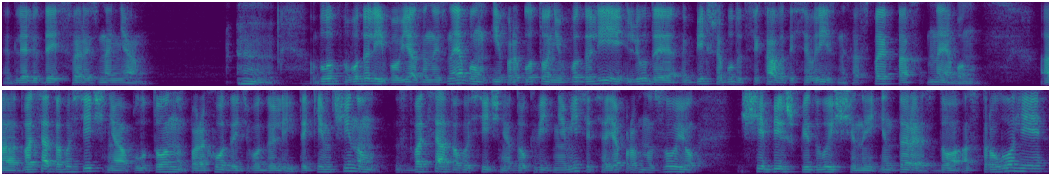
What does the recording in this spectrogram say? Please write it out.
для людей сфери знання. Водолій пов'язаний з небом, і при Плутоні в Водолії люди більше будуть цікавитися в різних аспектах небом. Е, 20 січня Плутон переходить в Водолій. Таким чином, з 20 січня до квітня місяця я прогнозую ще більш підвищений інтерес до астрології.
